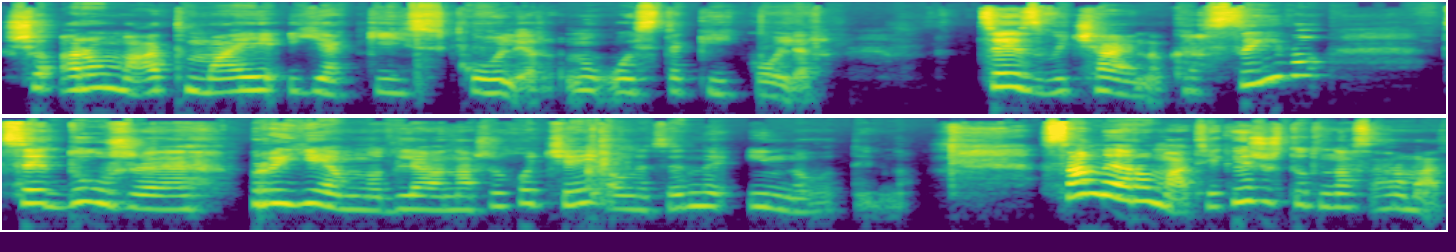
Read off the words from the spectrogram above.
що аромат має якийсь колір. Ну, ось такий колір. Це, звичайно, красиво. Це дуже приємно для наших очей, але це не інновативно. Саме аромат, який же ж тут у нас аромат?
